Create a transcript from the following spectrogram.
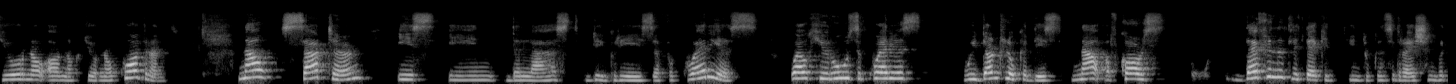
diurnal or nocturnal quadrant. Now, Saturn is in the last degrees of Aquarius. Well, he rules Aquarius we don't look at this now of course definitely take it into consideration but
